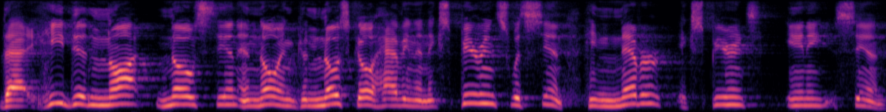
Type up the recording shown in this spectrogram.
that he did not know sin and knowing gnosko having an experience with sin. He never experienced any sin.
